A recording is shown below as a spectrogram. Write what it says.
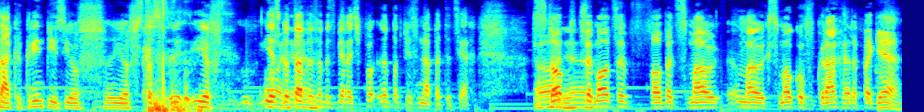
Tak, Greenpeace już, już, stos, już jest O gotowy, nie. żeby zbierać po, podpisy na petycjach. O Stop nie. przemocy wobec mał, małych smoków w grach RPG.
